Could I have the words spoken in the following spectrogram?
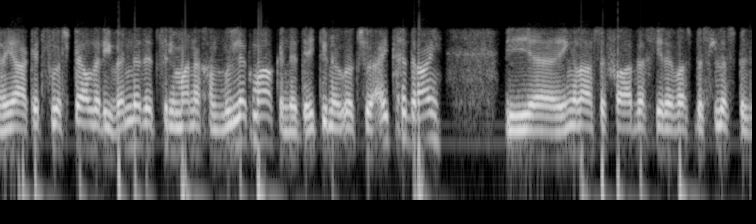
Nou ja, ek het voorspel dat die winde dit vir die manne gaan moeilik maak en dit het toe nou ook so uitgedraai. Die uh, hengelaars se vaardighede was beslis be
